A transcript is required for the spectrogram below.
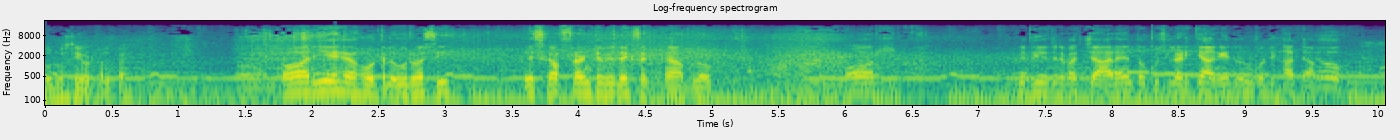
उर्वशी होटल पर और ये है होटल उर्वशी इसका फ्रंट भी देख सकते हैं आप लोग। और अभी धीरे धीरे बच्चे आ रहे हैं तो कुछ लड़कियाँ आ गई तो उनको दिखाते हैं आप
